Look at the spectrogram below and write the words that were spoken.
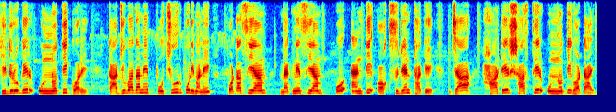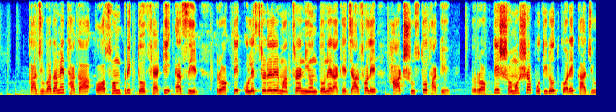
হৃদরোগের উন্নতি করে। কাজু বাদামে প্রচুর পরিমাণে পটাশিয়াম, ম্যাগনেসিয়াম ও অ্যান্টিঅক্সিডেন্ট থাকে, যা হার্টের স্বাস্থ্যের উন্নতি ঘটায়। কাজু বাদামে থাকা অসম্পৃক্ত ফ্যাটি অ্যাসিড রক্তে কোলেস্টেরলের মাত্রা নিয়ন্ত্রণে রাখে, যার ফলে হার্ট সুস্থ থাকে। রক্তের সমস্যা প্রতিরোধ করে কাজু।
